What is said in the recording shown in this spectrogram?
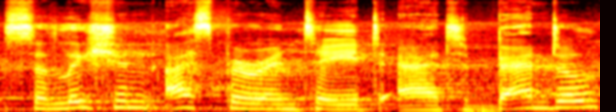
Salesian aspirantate at Bandel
